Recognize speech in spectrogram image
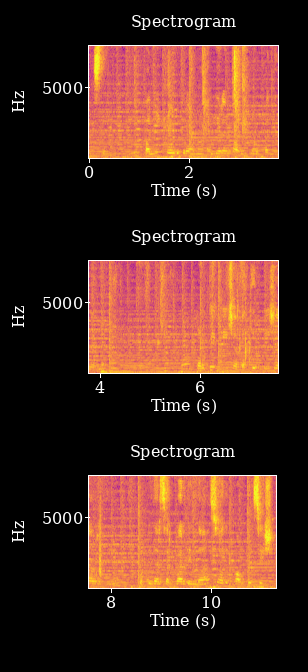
ನಮಸ್ತೆ. ಪನ್ನಿಕೋಡು ಗ್ರಾಮ ಹಳ್ಳಿಯರ ತಾಲೂಕಿನವ್ರು ಬಂದಿದ್ದಾರೆ. ಕಳಪೆ ಬೀಜ ಭತ್ತದ ಬೀಜ ಅವರಿಗೆ ಕೊಟ್ಟಿದ್ದಾರೆ ಸರ್ಕಾರದಿಂದ. ಸೊ ಅದಕ್ಕೆ compensation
